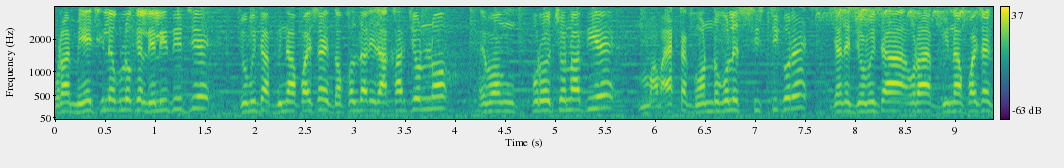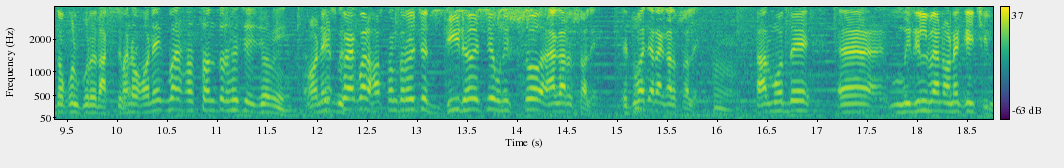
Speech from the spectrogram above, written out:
ওরা মেয়ে ছেলেগুলোকে লেলি দিয়েছে জমিটা বিনা পয়সায় দখলদারি রাখার জন্য এবং প্ররোচনা দিয়ে একটা গন্ডগোলের সৃষ্টি করে যাতে জমিটা ওরা বিনা পয়সায় দখল করে রাখতে মানে অনেকবার হস্তান্তর হয়েছে এই জমি? অনেক কয়েকবার হস্তান্তর হয়েছে ডিড হয়েছে উনিশশো এগারো সালে দু হাজার এগারো সালে। তার মধ্যে মিডিল ম্যান অনেকেই ছিল।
